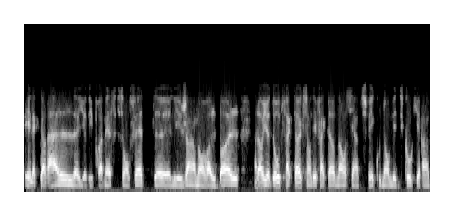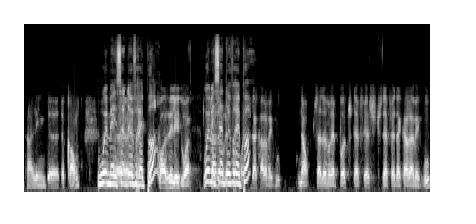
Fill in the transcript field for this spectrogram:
électorale, il y a des promesses qui sont faites, les gens en ont le bol. Alors, il y a d'autres facteurs qui sont des facteurs non scientifiques ou non médicaux qui rentrent en ligne de, compte. Oui, mais ça devrait pas. Croiser les doigts. Oui, mais ça devrait pas. Je suis d'accord avec vous. Non, ça devrait pas, tout à fait. Je suis tout à fait d'accord avec vous.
